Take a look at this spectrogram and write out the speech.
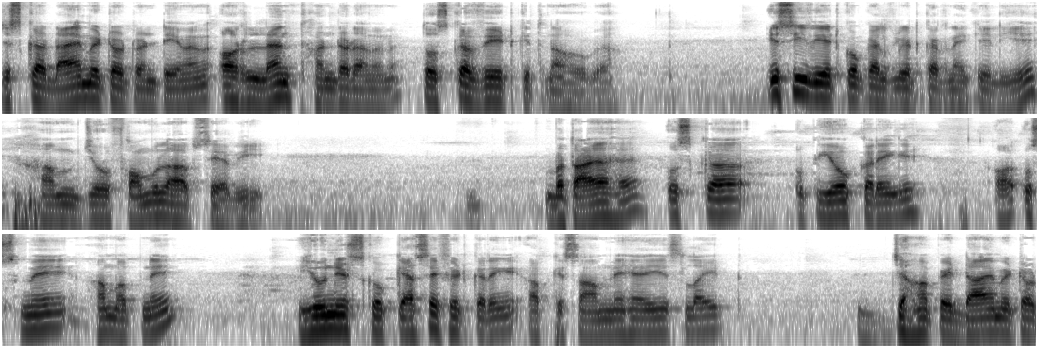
जिसका डायमीटर 20 एम mm और लेंथ 100 एम mm तो उसका वेट कितना होगा? इसी वेट को कैलकुलेट करने के लिए हम जो फॉर्मूला आपसे अभी बताया है, उसका उपयोग करेंगे और उसमें हम अपने यूनिट्स को कैसे फिट करेंगे। आपके सामने है ये स्लाइड, जहाँ पे डायमीटर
